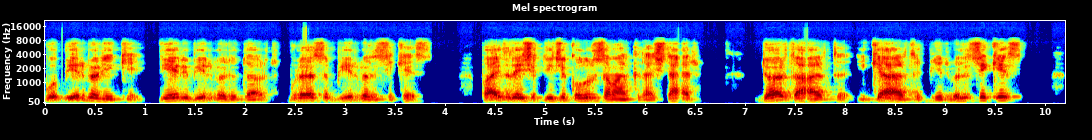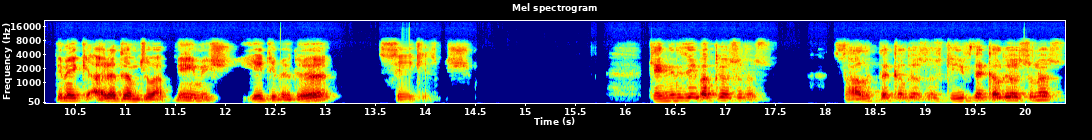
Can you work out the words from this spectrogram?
Bu 1 bölü 2. Diğeri 1 bölü 4. Burası 1 bölü 8. Payda da eşitleyecek olursam arkadaşlar 4 artı 2 artı 1 bölü 8. Demek ki aradığım cevap neymiş? 7 bölü 8'miş. Kendinize iyi bakıyorsunuz. Sağlıkta kalıyorsunuz, keyifle kalıyorsunuz.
